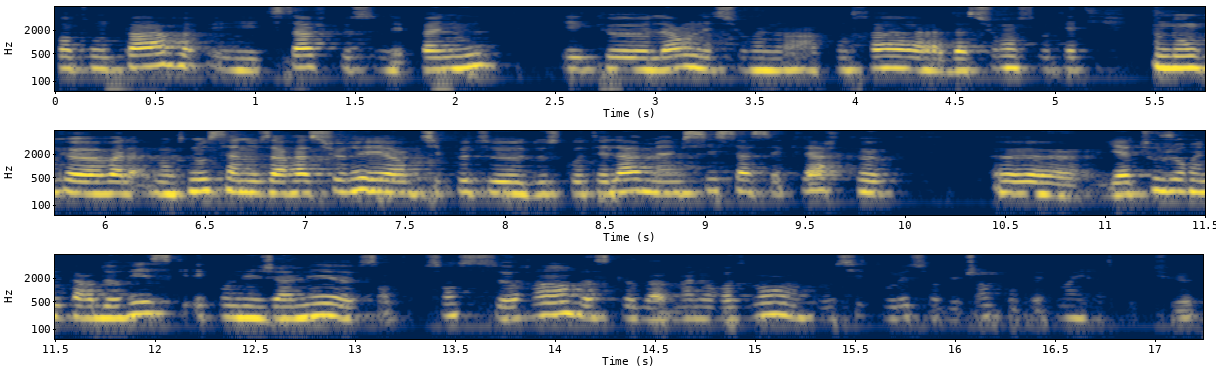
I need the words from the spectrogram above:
quand on part et ils savent que ce n'est pas nous et que là, on est sur une, un contrat d'assurance locatif. Donc voilà, donc nous, ça nous a rassuré un petit peu de, de ce côté-là, même si ça, c'est clair que euh, il y a toujours une part de risque et qu'on n'est jamais 100% euh, serein parce que bah, malheureusement, on peut aussi tomber sur des gens complètement irrespectueux.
